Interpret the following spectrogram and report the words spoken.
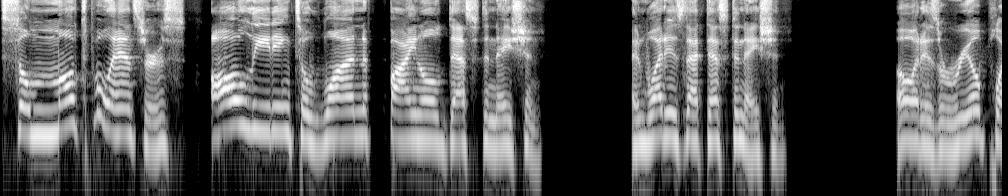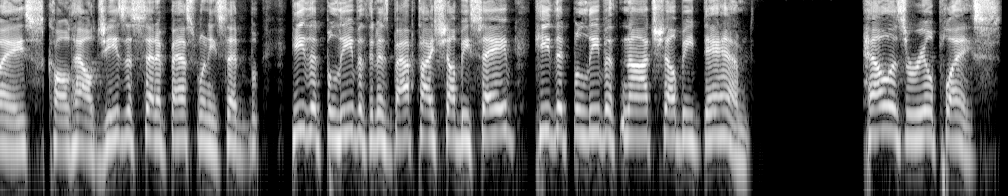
So multiple answers, all leading to one final destination. And what is that destination? Oh, it is a real place called hell. Jesus said it best when he said, He that believeth and is baptized shall be saved. He that believeth not shall be damned. Hell is a real place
